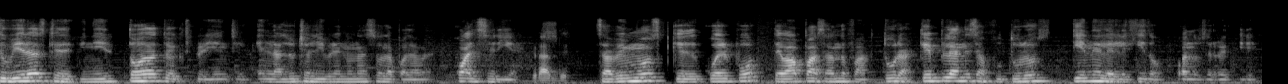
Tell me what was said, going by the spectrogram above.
Si tuvieras que definir toda tu experiencia en la lucha libre en una sola palabra, ¿cuál sería? Grande. Sabemos que el cuerpo te va pasando factura. ¿Qué planes a futuros tiene el elegido cuando se retire?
